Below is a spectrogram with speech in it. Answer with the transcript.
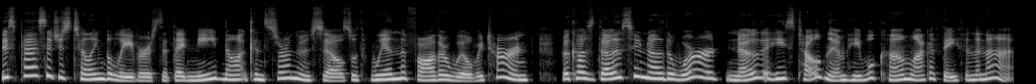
This passage is telling believers that they need not concern themselves with when the Father will return, because those who know the Word know that He's told them He will come like a thief in the night.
